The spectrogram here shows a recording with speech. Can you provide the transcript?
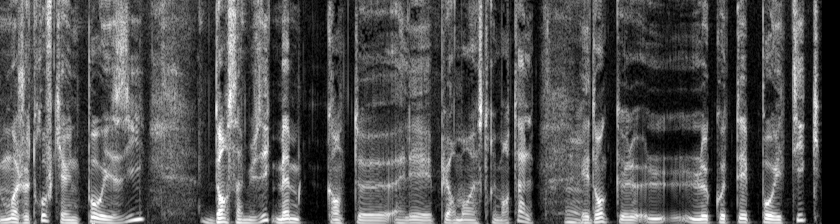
moi je trouve qu'il y a une poésie dans sa musique, même quand euh, elle est purement instrumentale. Hmm. Et donc euh, le côté poétique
